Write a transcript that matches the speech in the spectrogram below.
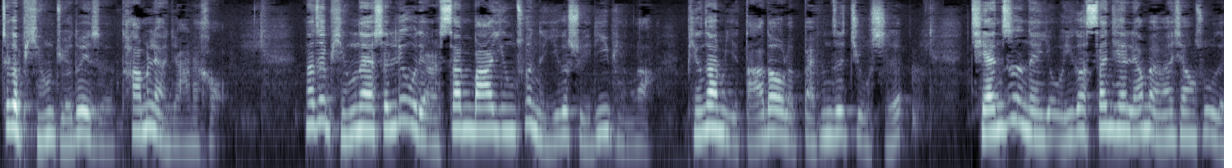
这个屏绝对是他们两家的好。那这屏呢是六点三八英寸的一个水滴屏了，屏占比达到了百分之九十。前置呢有一个三千两百万像素的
